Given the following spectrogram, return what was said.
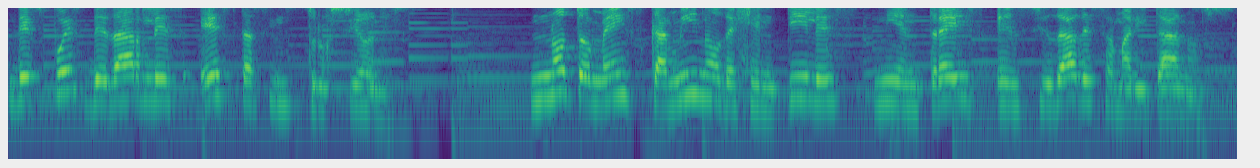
después de darles estas instrucciones. No toméis camino de gentiles ni entréis en ciudades samaritanos.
